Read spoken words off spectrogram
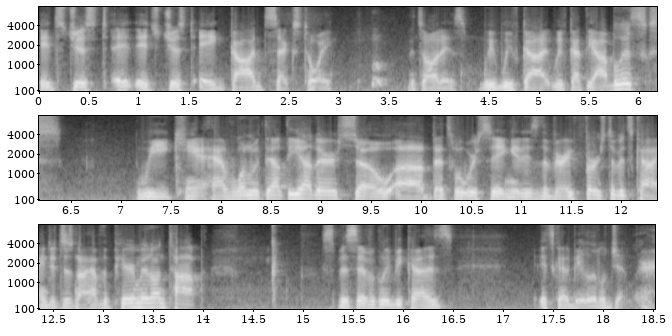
it's just it, it's just a god sex toy. That's all it is. We, we've got we've got the obelisks. We can't have one without the other, so uh, that's what we're seeing. It is the very first of its kind. It does not have the pyramid on top, specifically because it's got to be a little gentler.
